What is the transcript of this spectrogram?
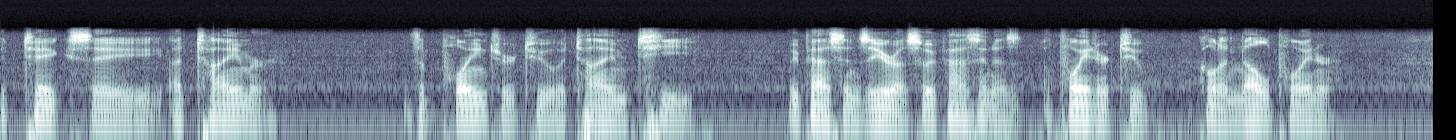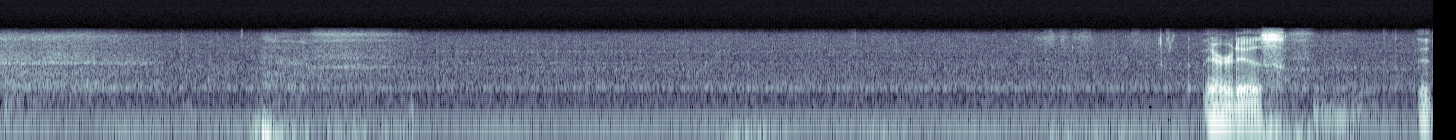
It takes a, a timer. It's a pointer to a time t we pass in 0. So we pass in as a pointer to called a null pointer. There it is. It,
